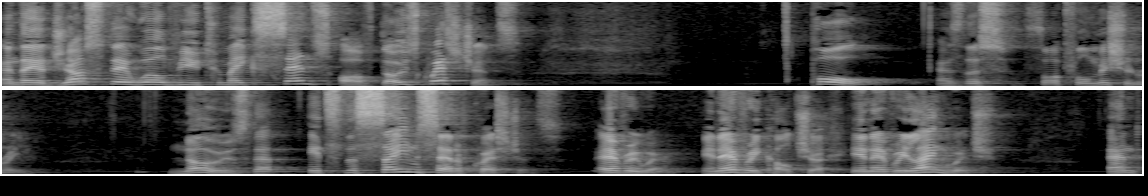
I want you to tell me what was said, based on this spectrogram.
And they adjust their worldview to make sense of those questions. Paul, as this thoughtful missionary, knows that it's the same set of questions everywhere, in every culture, in every language. And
